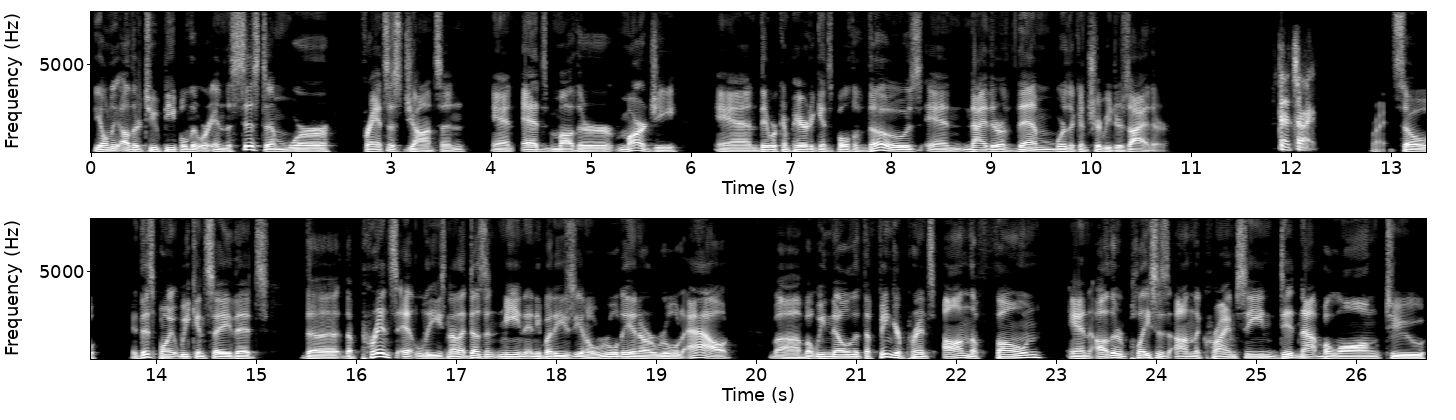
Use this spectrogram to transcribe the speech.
the only other two people that were in the system were Francis Johnson and Ed's mother, Margie. And they were compared against both of those, and neither of them were the contributors either. That's right. Right. So at this point, we can say that the the prints, at least, now that doesn't mean anybody's you know ruled in or ruled out, uh, but we know that the fingerprints on the phone and other places on the crime scene did not belong to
